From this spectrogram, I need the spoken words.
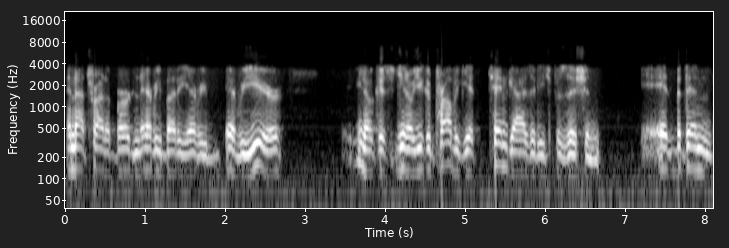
and not try to burden everybody every every year. You know, because you know you could probably get ten guys at each position, it, but then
